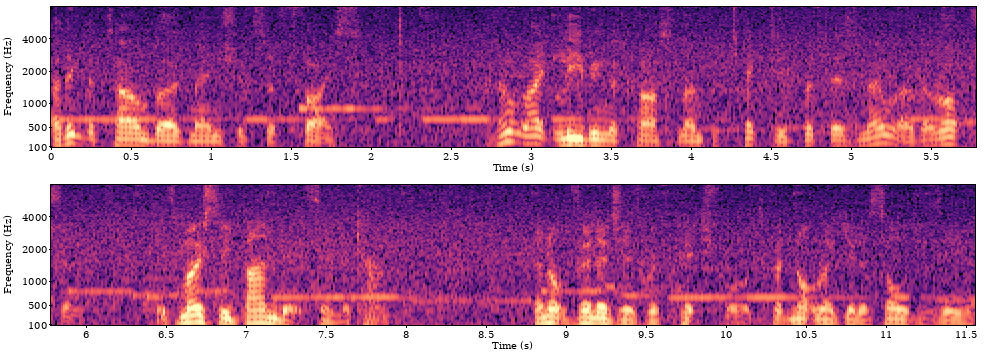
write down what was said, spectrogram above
I think the Talmberg men should suffice. I don't like leaving the castle unprotected, but there's no other option. It's mostly bandits in the camp. They're not villagers with pitchforks, but not regular soldiers either.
